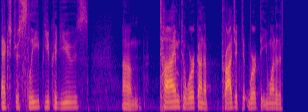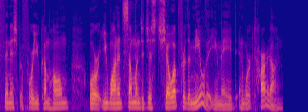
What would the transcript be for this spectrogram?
extra sleep you could use, um, time to work on a project at work that you wanted to finish before you come home or you wanted someone to just show up for the meal that you made and worked hard on.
